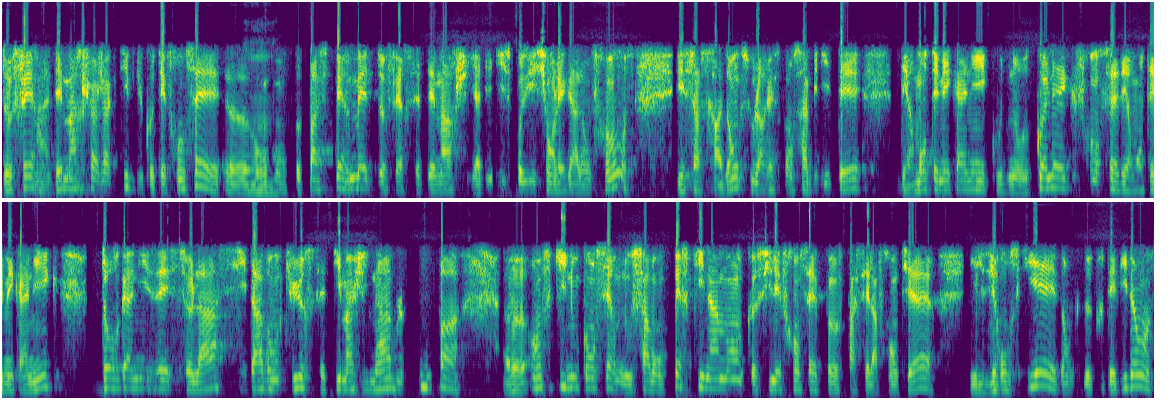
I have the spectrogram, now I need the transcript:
de faire un démarchage actif du côté français. Euh, on, ne peut pas se permettre de faire cette démarche. Il y a des dispositions légales en France, et ça sera donc sous la responsabilité des remontées mécaniques ou de nos collègues français des remontées mécaniques d'organiser cela si d'aventure c'est imaginable ou pas. Euh, en ce qui nous concerne, nous savons pertinemment que si les Français peuvent passer la frontière, ils iront skier, donc de toute évidence.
